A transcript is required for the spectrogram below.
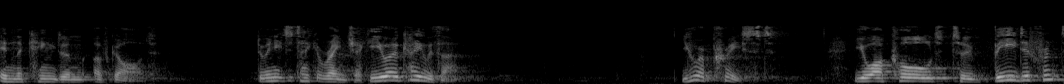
in the kingdom of God. Do we need to take a rain check? Are you okay with that? You're a priest. You are called to be different,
